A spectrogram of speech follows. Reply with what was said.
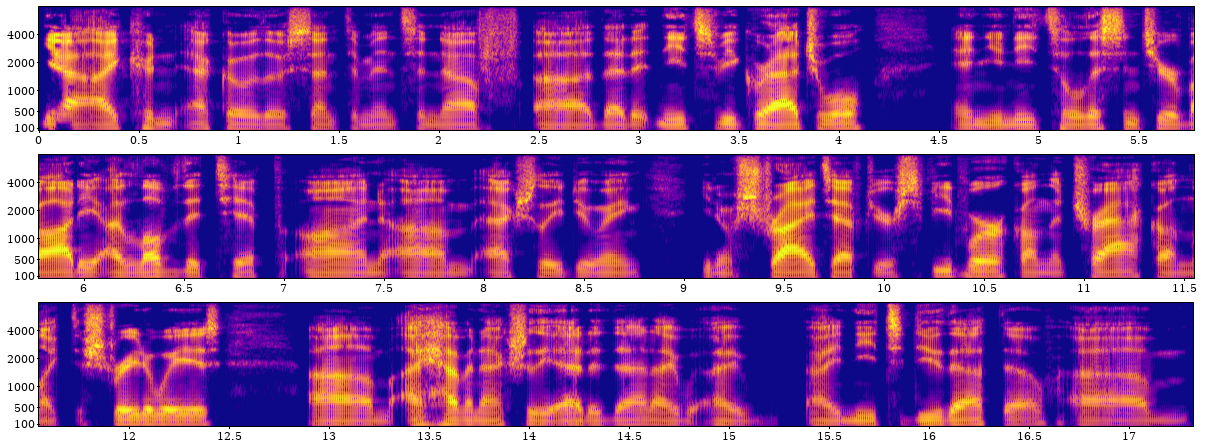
yeah i couldn't echo those sentiments enough uh, that it needs to be gradual and you need to listen to your body. I love the tip on um, actually doing, you know, strides after your speed work on the track on like the straightaways. Um, I haven't actually added that. I, I, I need to do that though. Um,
